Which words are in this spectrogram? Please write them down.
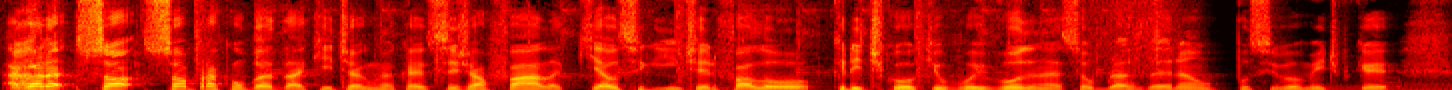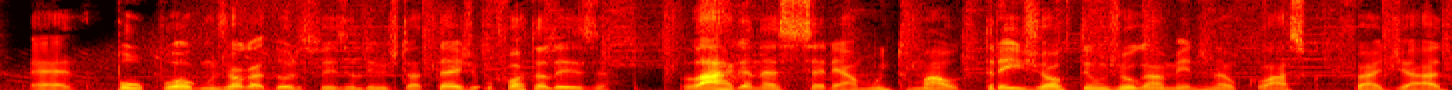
Agora, só, só pra completar aqui, Thiago aí você já fala, que é o seguinte, ele falou, criticou aqui o Voivoda, né, o Brasileirão, possivelmente porque é, poupou alguns jogadores, fez ali uma estratégia. O Fortaleza larga nessa Série A muito mal, três jogos, tem um jogo a menos, né, o clássico que foi adiado.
